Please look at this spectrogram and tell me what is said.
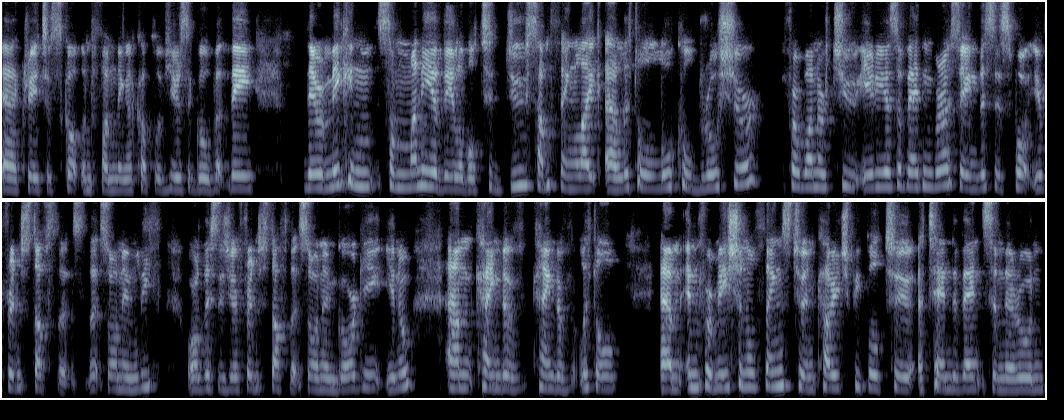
uh, Creative Scotland funding a couple of years ago, but they they were making some money available to do something like a little local brochure for one or two areas of Edinburgh, saying this is what your fringe stuff that's that's on in Leith, or this is your fringe stuff that's on in Gorgie, you know, um, kind of kind of little um, informational things to encourage people to attend events in their own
